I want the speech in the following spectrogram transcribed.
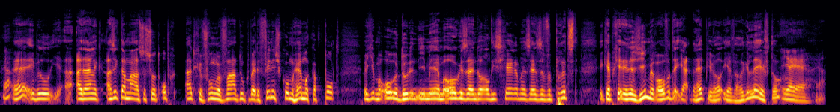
Hè? Ik bedoel, ja, uiteindelijk, als ik dan maar als een soort op, uitgewrongen vaatdoek bij de finish kom, helemaal kapot. Weet je, mijn oren doen het niet meer. Mijn ogen zijn door al die schermen zijn ze verprutst. Ik heb geen energie meer over. Ja, dan heb je wel, je hebt wel geleefd, toch? Ja, ja, ja, ja.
